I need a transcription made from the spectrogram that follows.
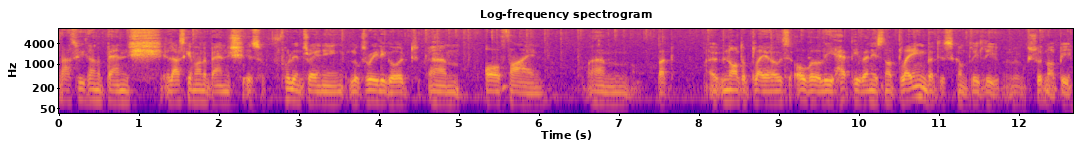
Last week on the bench, last game on the bench is full in training, looks really good, um, all fine. Um, but uh, not a player who's overly happy when he's not playing, but it's completely, should not be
